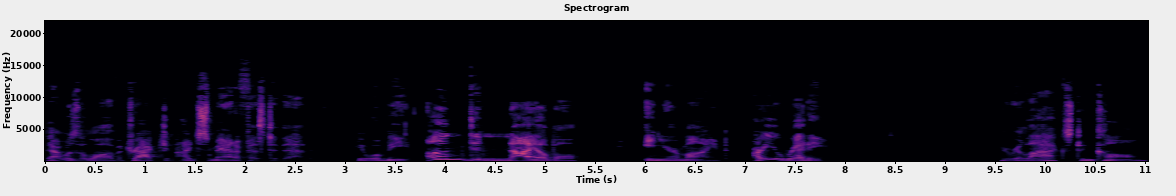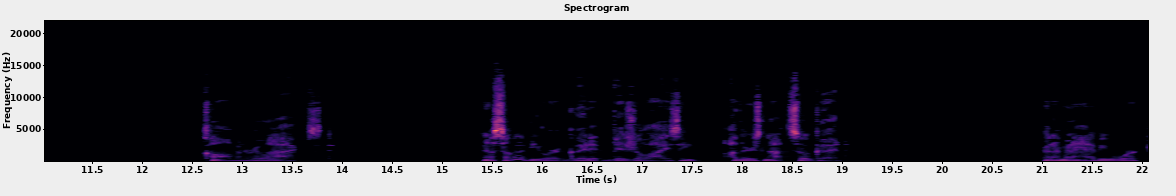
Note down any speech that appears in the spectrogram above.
that was the law of attraction. I just manifested that. It will be undeniable in your mind. Are you ready? You're relaxed and calm, calm and relaxed. Now, some of you are good at visualizing, others not so good. But I'm going to have you work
